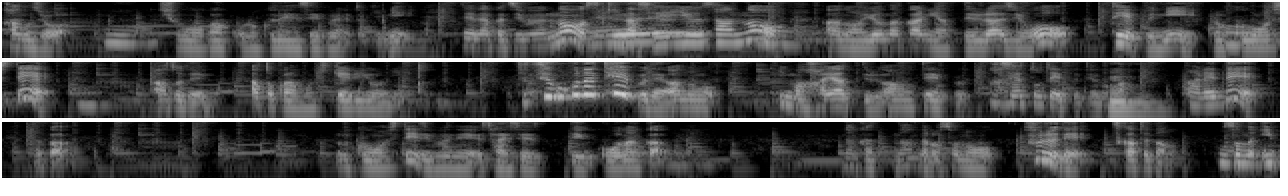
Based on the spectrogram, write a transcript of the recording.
彼女は。うん。小学校6年生ぐらいの時に。で、なんか自分の好きな声優さんの、あの、夜中にやってるラジオをテープに録音して、後で、後からも聞けるように。ですごくない？テープで、あの、今流行ってるあのテープ、カセットテープっていうのか。うんあれで、なんか、録音して自分で再生っていう、こうなんか、なんか、なんだろう、その、フルで使ってたの。そのい、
